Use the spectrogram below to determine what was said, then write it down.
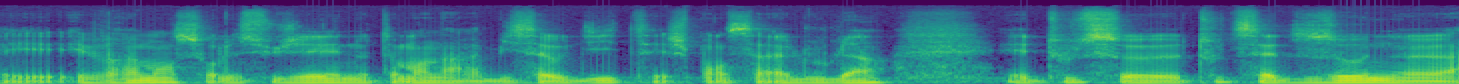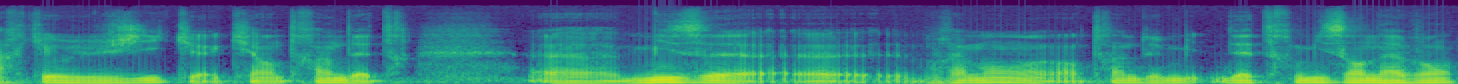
est, vraiment sur le sujet, notamment en Arabie Saoudite, et je pense à Lula, et tout toute cette zone archéologique qui est en train d'être mise, vraiment en train d'être mise en avant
